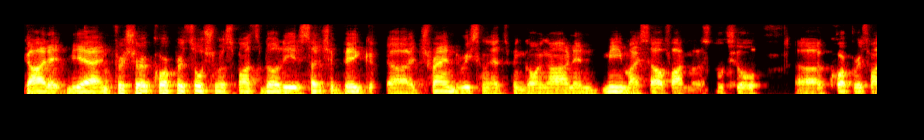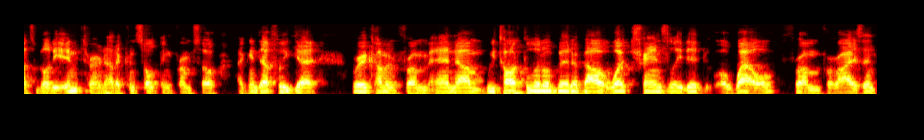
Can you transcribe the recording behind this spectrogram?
Got it. Yeah, and for sure, corporate social responsibility is such a big uh, trend recently that's been going on. And me myself, I'm a social uh, corporate responsibility intern at a consulting firm, so I can definitely get where you're coming from. And um, we talked a little bit about what translated uh, well from Verizon.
